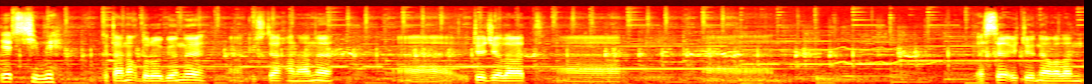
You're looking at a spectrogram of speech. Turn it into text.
эрчими Кытанақ дробионы, күсті хананы үтө жалағат әсі үтөні ағалан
